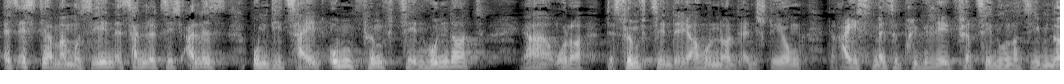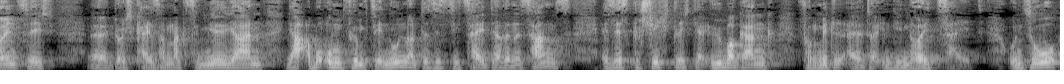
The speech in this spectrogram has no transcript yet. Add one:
es ist ja, man muss sehen, es handelt sich alles um die Zeit um 1500 ja, oder das 15. Jahrhundert, Entstehung der Reichsmesseprivileg 1497 äh, durch Kaiser Maximilian, ja, aber um 1500, das ist die Zeit der Renaissance, es ist geschichtlich der Übergang vom Mittelalter in die Neuzeit. Und so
